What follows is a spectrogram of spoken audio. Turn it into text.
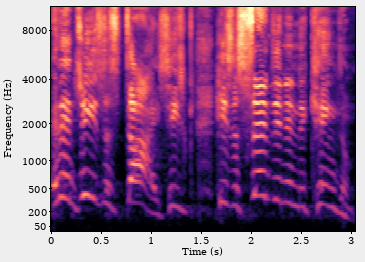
And then Jesus dies. He's, he's ascended in the kingdom.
